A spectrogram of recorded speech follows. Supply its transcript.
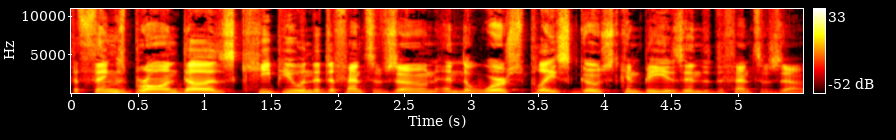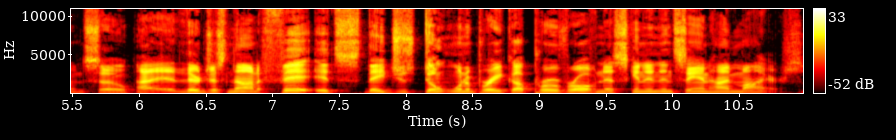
The things Braun does keep you in the defensive zone, and the worst place Ghost can be is in the defensive zone. So uh, they're just not a fit. It's they just don't want to break up Provorov, Niskanen, and Sanheim Myers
